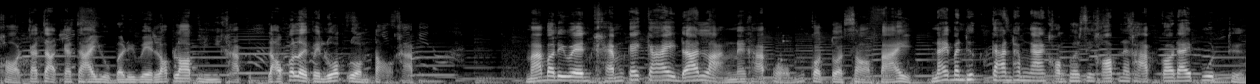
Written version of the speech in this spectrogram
พอร์ตกระจัดกระจายอยู่บริเวณรอบๆนี้ครับเราก็เลยไปรวบรวมต่อครับ มาบริเวณแคมป์ใกล้ ๆ ด้านหลังนะครับผมกดตรวจสอบไป ในบันทึกการทำงานของ p e r s i c o p นะครับก็ได้พูดถึง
